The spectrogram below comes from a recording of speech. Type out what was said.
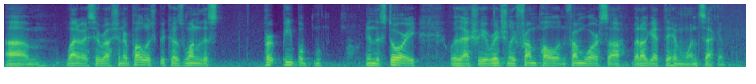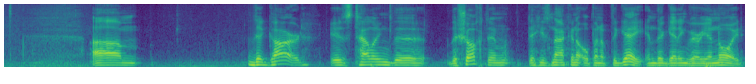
Um, why do I say Russian or Polish? Because one of the people in the story was actually originally from Poland, from Warsaw, but I'll get to him in one second. Um, the guard is telling the the shochtim that he's not going to open up the gate, and they're getting very annoyed,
